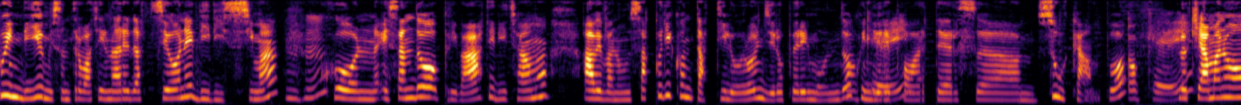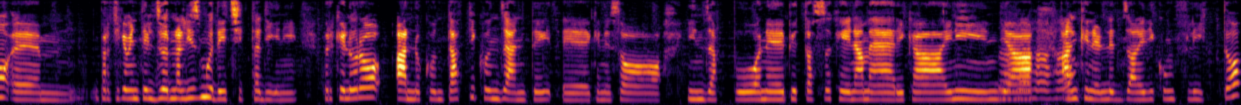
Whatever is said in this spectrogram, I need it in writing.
Quindi io mi sono trovata in una redazione vivissima, Mhm. con, essendo privati, diciamo, avevano un sacco di contatti loro in giro per il mondo, Ok. quindi reporters ehm, sul campo. Ok. Lo chiamano ehm, praticamente il giornalismo dei cittadini, perché loro hanno contatti con gente, eh, che ne so, in Giappone, piuttosto che in America, in India, ah. anche nelle zone di conflitto,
